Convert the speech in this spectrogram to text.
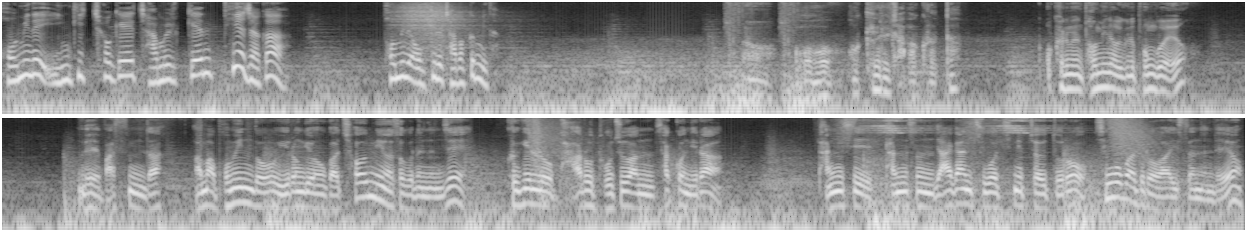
범인의 인기척에 잠을 깬 피해자가 범인의 어깨를 잡아 끕니다. 어. 어, 어깨를 잡아 끌었다? 어, 그러면 범인의 얼굴을 본 거예요? 네, 맞습니다. 아마 범인도 이런 경우가 처음이어서 그랬는지 그 길로 바로 도주한 사건이라 당시 단순 야간 주거 침입 절도로 신고가 들어와 있었는데요.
